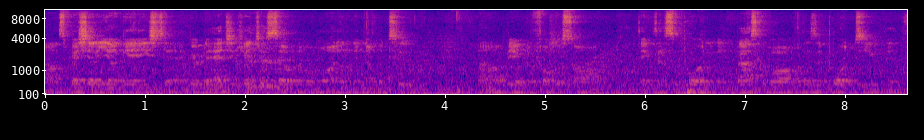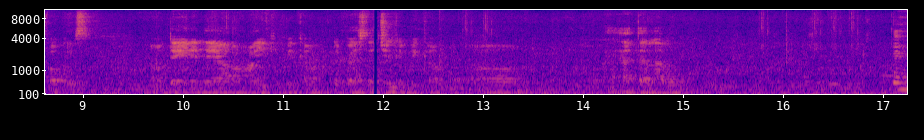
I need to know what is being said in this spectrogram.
uh, especially at a young age, to be able to educate yourself. Number one, and then number two, uh, be able to focus on things that's important. And basketball is important to you. and focus uh, day in and day out on how you can become the best that you can become um, at that level. 네,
